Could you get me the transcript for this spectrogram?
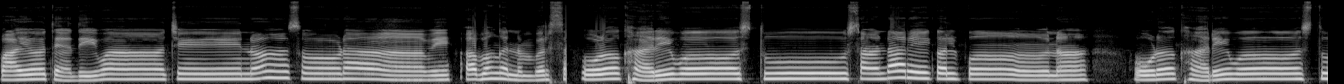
पाय त्या देवाचे न सोडावे. अभंग नंबर सा ओळखारे वस्तू सांडारे कल्पना. ओळखा रे वस्तू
